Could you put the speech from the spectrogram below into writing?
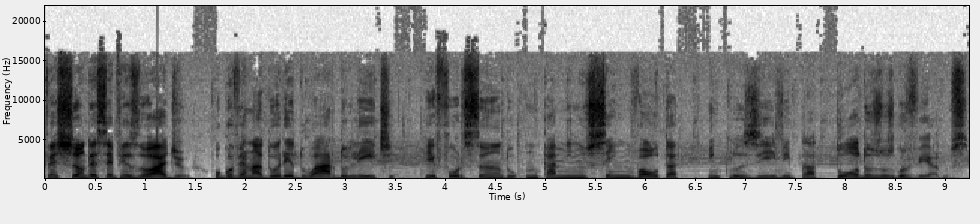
Fechando esse episódio, o governador Eduardo Leite reforçando um caminho sem volta, inclusive para todos os governos:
